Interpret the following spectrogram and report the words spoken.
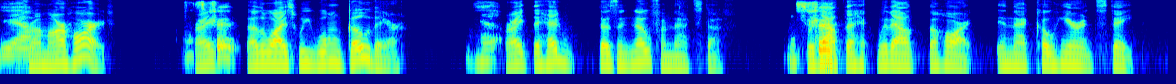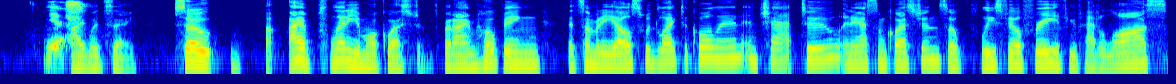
yeah from our heart, that's right? true Otherwise, we won't go there. yeah right? The head doesn't know from that stuff that's true without the without the heart in that coherent state. yes I would say. So uh, I have plenty of more questions, but I'm hoping that somebody else would like to call in and chat too and ask some questions. So please feel free if you've had a loss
